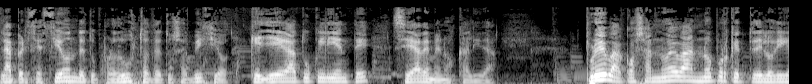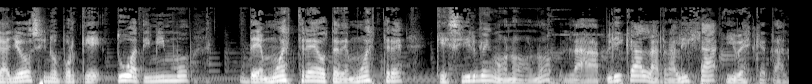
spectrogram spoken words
la percepción de tus productos, de tus servicios que llega a tu cliente sea de menos calidad. Prueba cosas nuevas no porque te lo diga yo, sino porque tú a ti mismo demuestres o te demuestres que sirven o no, ¿no? Las aplicas, las realizas y ves qué tal.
